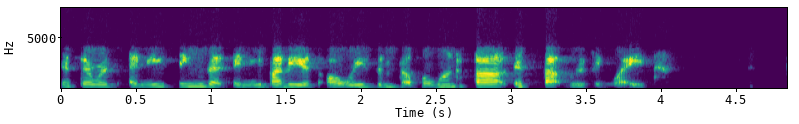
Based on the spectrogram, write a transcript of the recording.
if there was anything that anybody is always ambivalent about, it's about losing weight.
